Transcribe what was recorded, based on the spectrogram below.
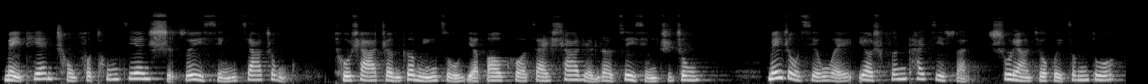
每天重复通奸，使罪行加重；屠杀整个民族，也包括在杀人的罪行之中。每种行为要是分开计算，数量就会增多。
